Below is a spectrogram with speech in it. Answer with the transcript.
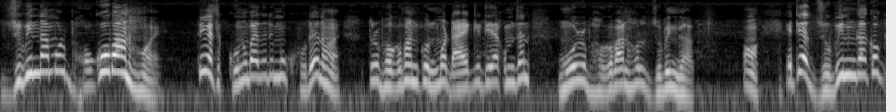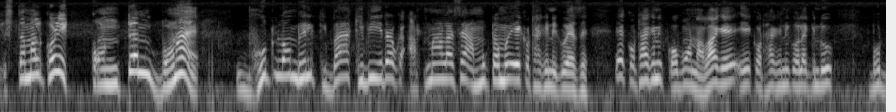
জুবিন দা মোৰ ভগৱান হয়। ঠিক আছে কোনোবাই যদি মোক সোধে নহয় তোৰ ভগৱান কোন? মই ডাইৰেক্টলি তেতিয়া ক'ম যেন মোৰ ভগৱান হ'ল জুবিন গাৰ্গ। অঁ এতিয়া জুবিন গাৰ্গক ইস্তেমাল কৰি কণ্টেণ্ট বনাই ভূত লম্ভিল কিবা কিবি এটা আত্মা ওলাইছে আমুক তামুক এই কথাখিনি কৈ আছে। এই কথাখিনি ক'ব নালাগে এই কথাখিনি ক'লে কিন্তু বহুত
